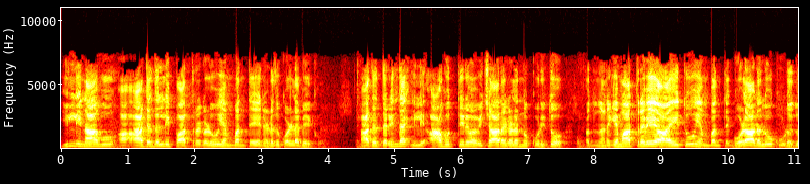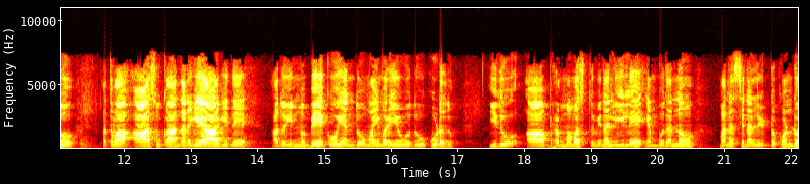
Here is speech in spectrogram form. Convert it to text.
ಇಲ್ಲಿ ನಾವು ಆ ಆಟದಲ್ಲಿ ಪಾತ್ರಗಳು ಎಂಬಂತೆ ನಡೆದುಕೊಳ್ಳಬೇಕು. ಆದದ್ದರಿಂದ ಇಲ್ಲಿ ಆಗುತ್ತಿರುವ ವಿಚಾರಗಳನ್ನು ಕುರಿತು ಅದು ನನಗೆ ಮಾತ್ರವೇ ಆಯಿತು ಎಂಬಂತೆ ಗೋಳಾಡಲೂ ಕೂಡದು, ಅಥವಾ ಆ ಸುಖ ನನಗೇ ಆಗಿದೆ, ಅದು ಇನ್ನು ಬೇಕು ಎಂದು ಮೈಮರೆಯುವುದೂ ಕೂಡದು. ಇದು ಆ ಬ್ರಹ್ಮವಸ್ತುವಿನ ಲೀಲೆ ಎಂಬುದನ್ನು ಮನಸ್ಸಿನಲ್ಲಿಟ್ಟುಕೊಂಡು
